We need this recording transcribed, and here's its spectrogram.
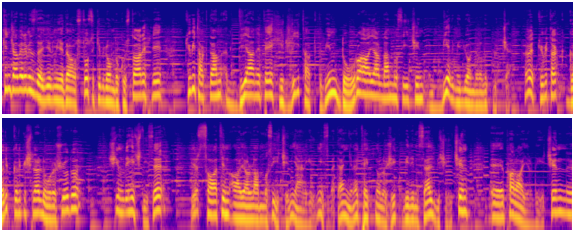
İkinci haberimiz de 27 Ağustos 2019 tarihli. TÜBİTAK'tan Diyanete Hicri takvimin doğru ayarlanması için 1 milyon liralık bütçe. Evet TÜBİTAK garip garip işlerle uğraşıyordu. Şimdi hiç değilse bir saatin ayarlanması için yani nispeten yine teknolojik, bilimsel bir şey için e, para ayırdığı için e,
